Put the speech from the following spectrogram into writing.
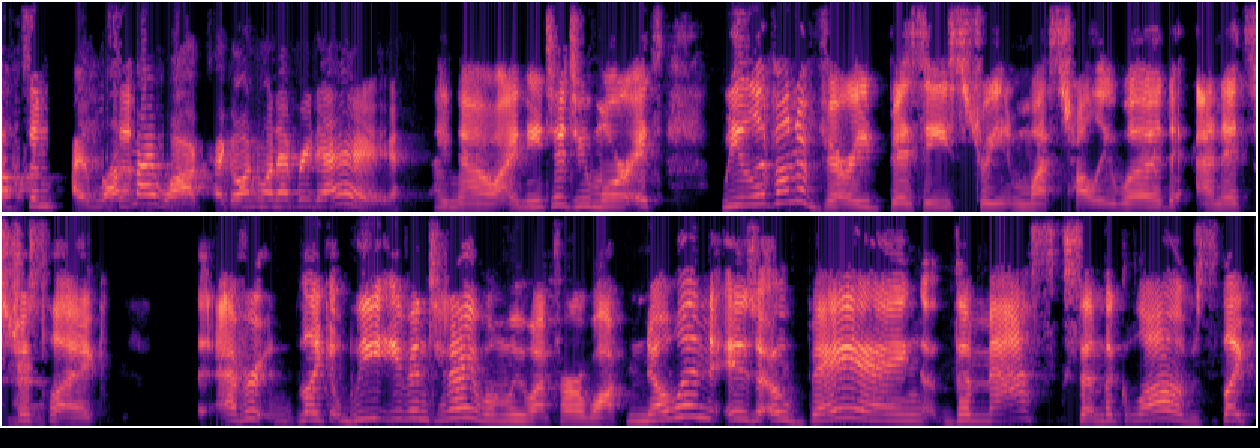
Ugh. some. I love So- my walks. I go on one every day. I know I need to do more. It's we live on a very busy street in West Hollywood, and it's uh-huh. just like ever like we even today when we went for a walk no one is obeying the masks and the gloves like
